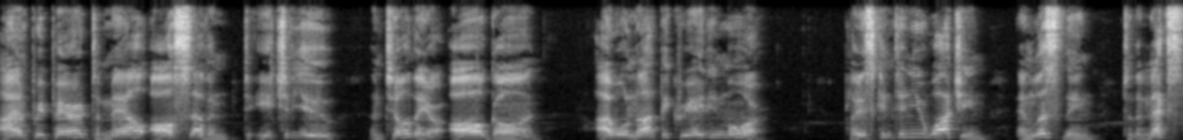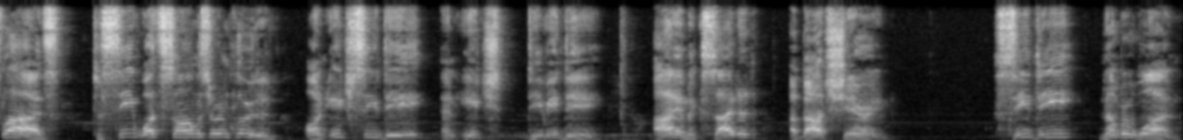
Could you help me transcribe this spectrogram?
I am prepared to mail all seven to each of you until they are all gone. I will not be creating more. Please continue watching and listening to the next slides to see what songs are included on each CD and each DVD. I am excited about sharing. CD number one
